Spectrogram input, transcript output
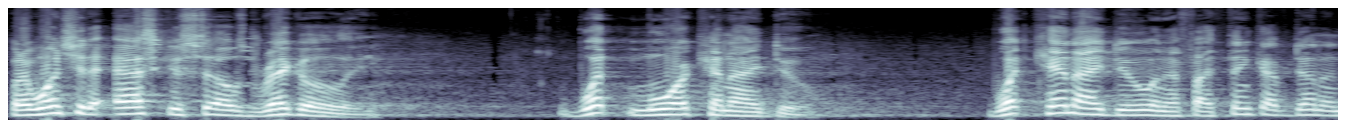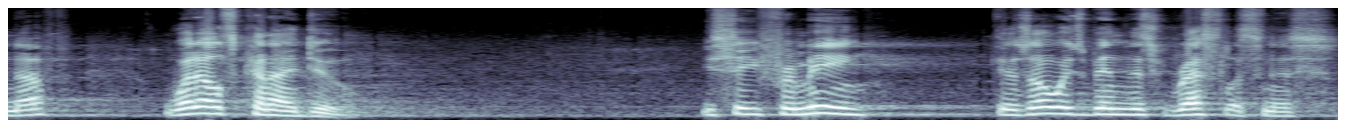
But I want you to ask yourselves regularly what more can I do? What can I do? And if I think I've done enough, what else can I do? You see, for me, there's always been this restlessness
